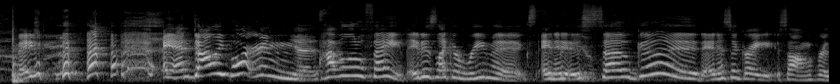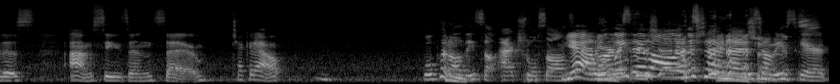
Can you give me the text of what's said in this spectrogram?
Major. and Dolly Parton. Yes. Have a little faith. It is like a remix, and Super it is cute. so good, and it's a great song for this um, season. So check it out. We'll put all hmm. these so- actual songs. Yeah, and we'll link them the all in the show notes. Don't be scared.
